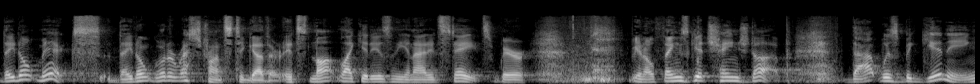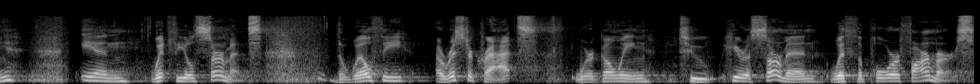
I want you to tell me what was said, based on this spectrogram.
they don't mix. They don't go to restaurants together. It's not like it is in the United States where you know, things get changed up. That was beginning in Whitfield's sermons. The wealthy aristocrats were going to hear a sermon with the poor farmers.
